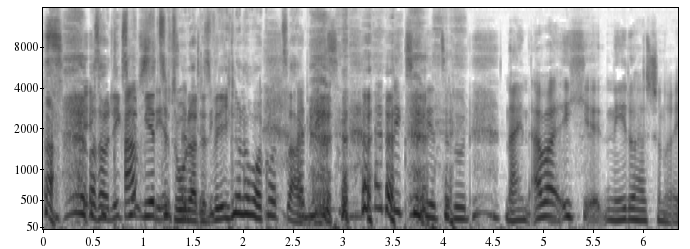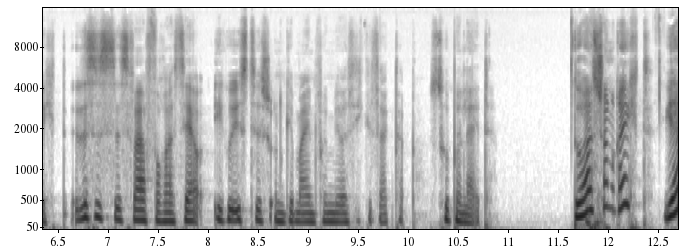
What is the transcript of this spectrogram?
Was aber nichts mit mir zu tun hat, das will ich nur noch mal kurz sagen. hat nichts mit dir zu tun. Nein, aber ich, äh, nee, du hast schon recht. Das ist, das war vorher sehr egoistisch und gemein von mir, was ich gesagt habe. Es tut mir leid. Du hast schon recht. Ja,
